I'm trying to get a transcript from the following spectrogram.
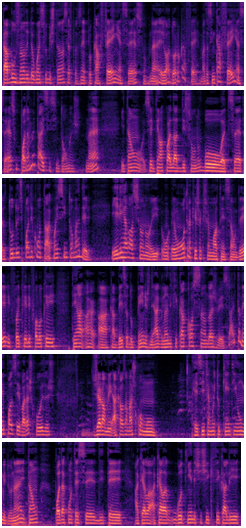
Tá abusando de algumas substâncias, por exemplo, café em excesso, né? Eu adoro café, mas assim, café em excesso pode aumentar esses sintomas, né? Então, se ele tem uma qualidade de sono boa, etc., tudo isso pode contar com esses sintomas dele. Ele relacionou. Uma outra queixa que chamou a atenção dele foi que ele falou que ele tem a, a, cabeça do pênis, né, a glande, fica coçando às vezes. Aí também pode ser várias coisas. Geralmente, a causa mais comum Recife é muito quente e úmido, né? Então pode acontecer de ter aquela, aquela gotinha de xixi que fica ali,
